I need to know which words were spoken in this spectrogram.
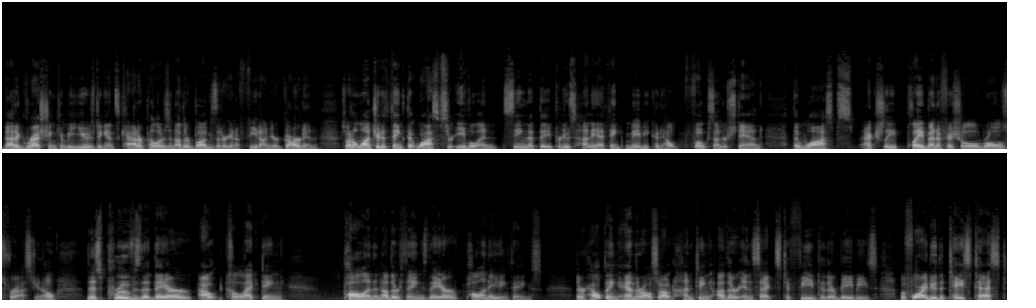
that aggression can be used against caterpillars and other bugs that are going to feed on your garden. So I don't want you to think that wasps are evil, and seeing that they produce honey, I think maybe could help folks understand that wasps actually play beneficial roles for us, you know? This proves that they are out collecting pollen and other things, they are pollinating things. They're helping and they're also out hunting other insects to feed to their babies. Before I do the taste test,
